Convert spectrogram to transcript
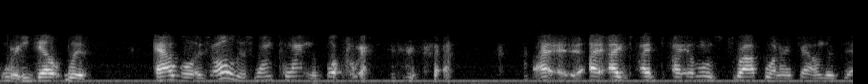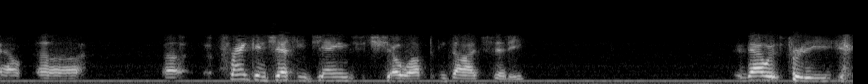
where he dealt with outlaws. Oh, there's one point in the book where I I I I almost dropped when I found this out. Uh, uh, Frank and Jesse James show up in Dodge City that was pretty,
